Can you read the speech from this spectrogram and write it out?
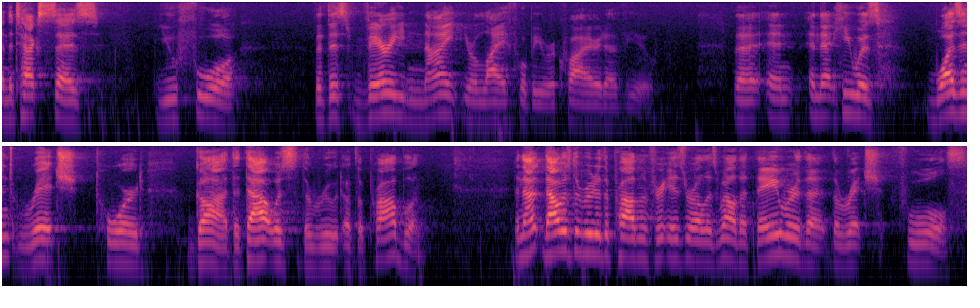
And the text says, You fool, that this very night your life will be required of you. That, and, and that he was, wasn't rich toward God, that that was the root of the problem. And that, that was the root of the problem for Israel as well, that they were the, the rich fools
